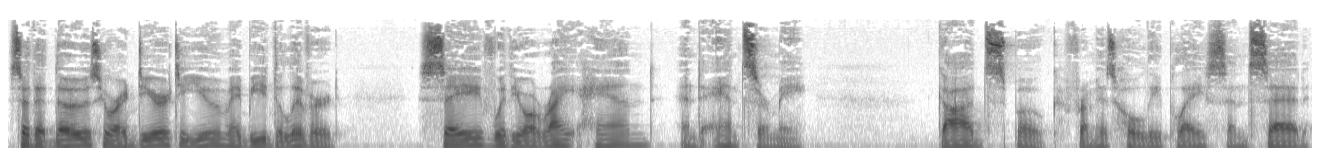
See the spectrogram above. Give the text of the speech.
so that those who are dear to you may be delivered. Save with your right hand and answer me. God spoke from his holy place and said,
